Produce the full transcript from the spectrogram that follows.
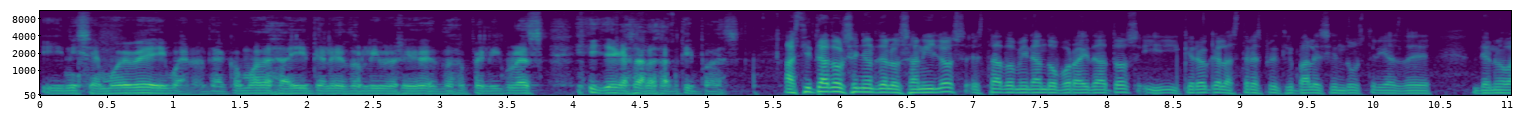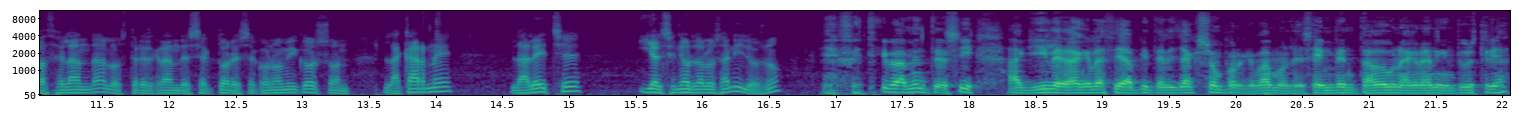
y ni se mueve. Y bueno, te acomodas ahí, te lees dos libros y dos películas y llegas a las antípodas. Has citado El Señor de los Anillos, he estado mirando por ahí datos y creo que las tres principales industrias de, de Nueva Zelanda, los tres grandes sectores económicos son la carne, la leche y El Señor de los Anillos, ¿no? Efectivamente, sí. Aquí le dan gracias a Peter Jackson porque, vamos, les ha inventado una gran industria.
